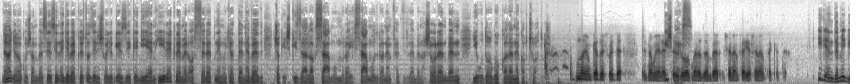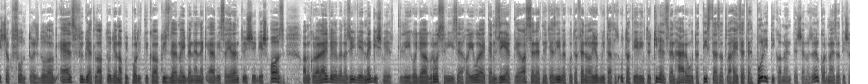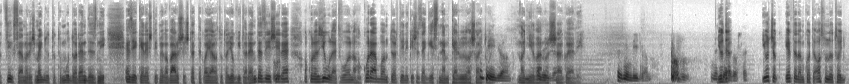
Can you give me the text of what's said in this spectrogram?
De nagyon okosan beszélsz, én egyebek közt azért is vagyok érzékeny ilyen hírekre, mert azt szeretném, hogyha te neved csak és kizárólag számomra és számodra, nem feltétlenül ebben a sorrendben jó dolgokkal lenne kapcsolatos. Nagyon kedves vagy, de ez nem olyan egyszerű dolog, mert az ember se nem fehér, se nem fekete. Igen, de mégiscsak fontos dolog ez, független attól, hogy a napi politika a küzdelmeiben ennek elvész a jelentőség, és az, amikor a levélben az ügyvéd megismétli, hogy a Grossvíze, ha jól ejtem, ZRT azt szeretné, hogy az évek óta fennáll a jogvitát az utat érintő 93 óta tisztázatlan helyzetet politikamentesen az önkormányzat és a cég számára is megnyugtató módon rendezni, ezért keresték meg a város és tettek ajánlatot a jogvita rendezésére, akkor az jó lett volna, ha korábban történik, és az egész nem kerül a sajtó nagy nyilvánossága elé. Ez mindig van. jó, de, jó, csak érted, amikor te azt mondod, hogy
